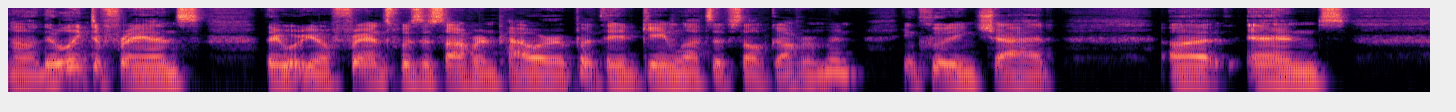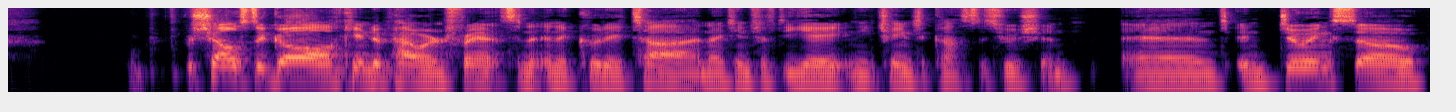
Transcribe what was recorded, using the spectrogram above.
Uh, they were linked to France. They were, you know, France was a sovereign power, but they had gained lots of self-government, including Chad. Uh, and Charles de Gaulle came to power in France in, in a coup d'état in 1958, and he changed the constitution. And in doing so,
